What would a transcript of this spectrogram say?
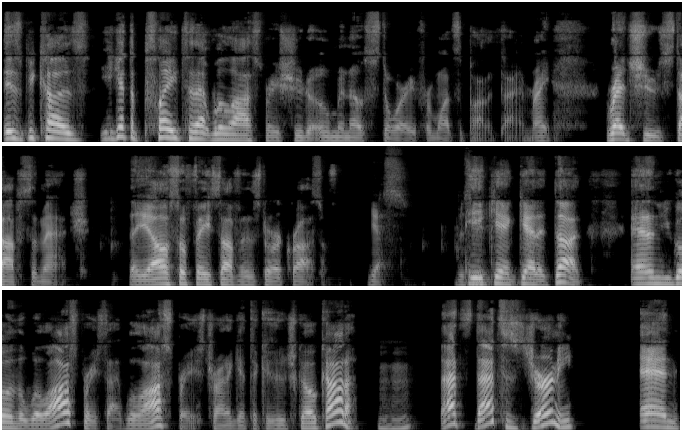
is because you get to play to that Will Ospreay Shooter Umino story from Once Upon a Time, right? Red Shoes stops the match. They also face off a historic crossover. yes, This He is- can't get it done. And you go to the Will Ospreay side. Will Ospreay is trying to get to Kazuchika Okada. Mhm. That's that's his journey. And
